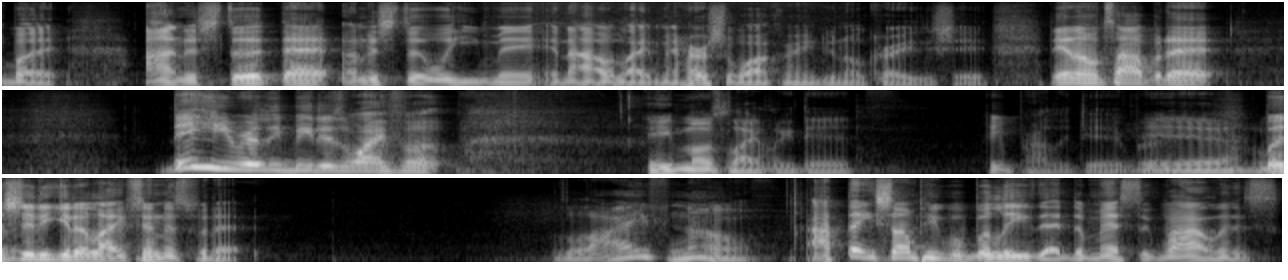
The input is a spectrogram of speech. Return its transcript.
But I understood that, understood what he meant, and I was like, man, Herschel Walker ain't do no crazy shit. Then on top of that, did he really beat his wife up? He most likely did. He probably did, bro. Yeah. But should he get a life sentence for that? life? No. I think some people believe that domestic violence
